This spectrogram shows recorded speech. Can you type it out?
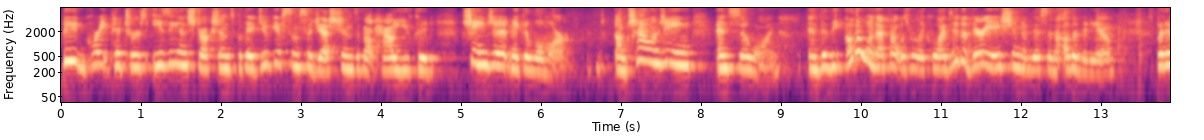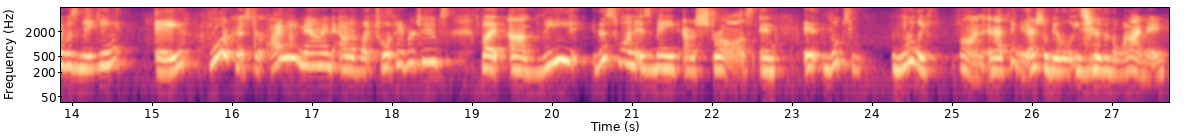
Big, great pictures, easy instructions, but they do give some suggestions about how you could change it, make it a little more um, challenging, and so on. And then the other one that I thought was really cool, I did a variation of this in another video, but it was making a roller coaster. I made mine out of like toilet paper tubes, but um, the this one is made out of straws, and it looks really fun, and I think it actually will be a little easier than the one I made.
